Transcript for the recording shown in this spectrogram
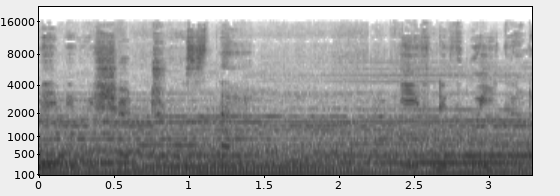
maybe we should trust them, even if we cannot.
